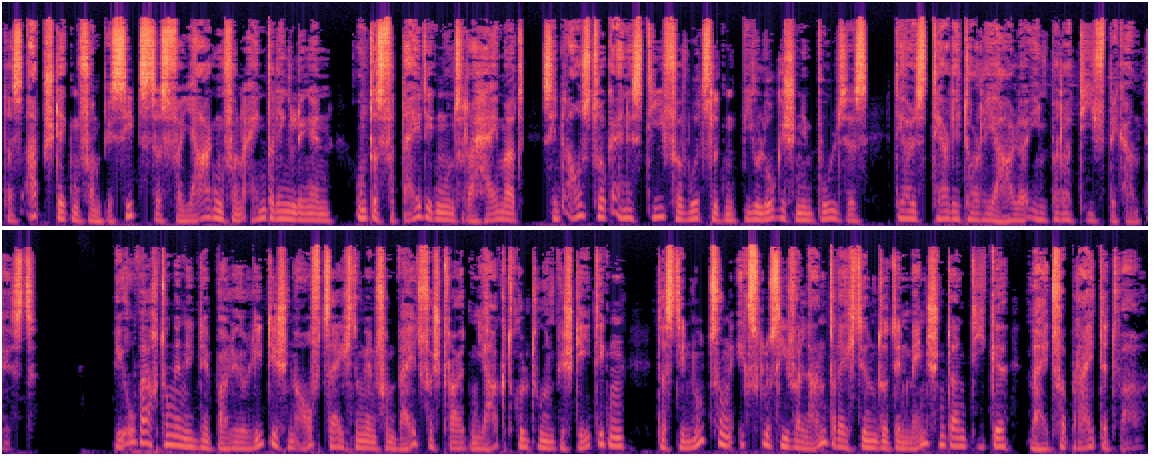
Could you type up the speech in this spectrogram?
Das Abstecken von Besitz, das Verjagen von Eindringlingen und das Verteidigen unserer Heimat sind Ausdruck eines tief verwurzelten biologischen Impulses, der als territorialer Imperativ bekannt ist. Beobachtungen in den paläolithischen Aufzeichnungen von weit verstreuten Jagdkulturen bestätigen, dass die Nutzung exklusiver Landrechte unter den Menschen der Antike weit verbreitet war.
